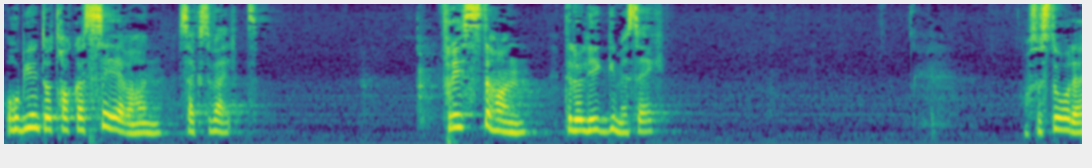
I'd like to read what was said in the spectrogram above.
Og hun begynte å trakassere han seksuelt. Friste han til å ligge med seg. Og så står det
